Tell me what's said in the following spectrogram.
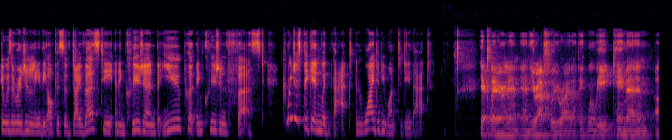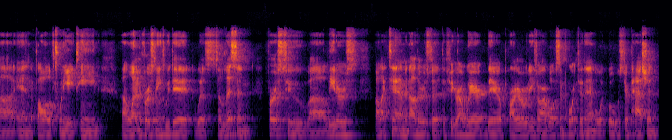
it was originally the Office of Diversity and Inclusion, but you put inclusion first. Can we just begin with that? And why did you want to do that? Yeah, Claire, and, and you're absolutely right. I think when we came in uh, in the fall of 2018, uh, one of the first things we did was to listen first to uh, leaders uh, like Tim and others to, to figure out where their priorities are, what's important to them, what, what was their passion,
